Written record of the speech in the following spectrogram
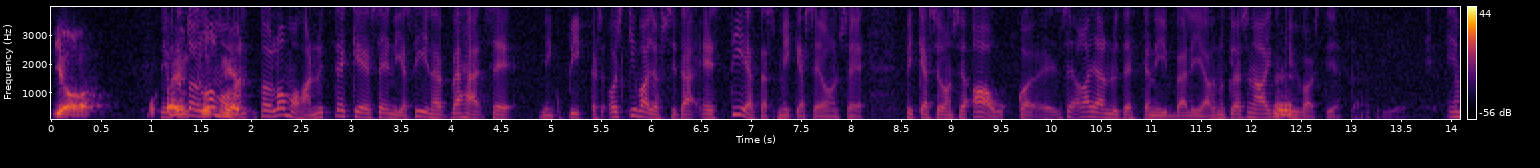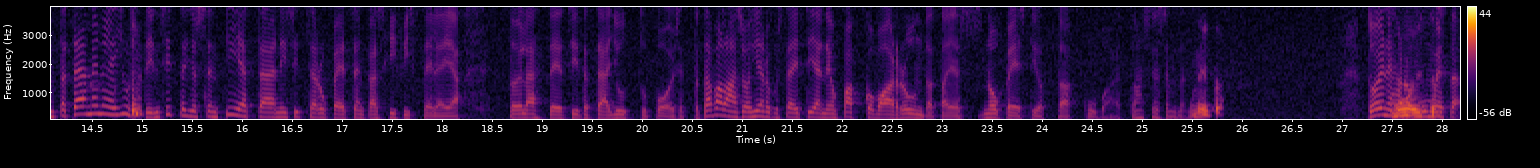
Joo. Mutta niin, toi, lomohan, toi lomohan nyt tekee sen, ja siinä vähän se niin kuin pikkas, olisi kiva, jos sitä edes tietäisi, mikä se on se, mikä se on se aukko. Se ajan nyt ehkä niin väliä. No kyllä sen aikakin niin. hyvä olisi tietää. Ja, mutta tämä menee justiin, sitten jos sen tietää, niin sitten sä rupeat sen kanssa hifistelemään ja toi lähtee siitä tämä juttu pois. Että tavallaan se on hieno, kun sitä ei tiedä, niin on pakko vaan runtata ja nopeasti ottaa kuva. Että on se semmoinen. Niinpä. Toinenhan Mulla on mun mielestä,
